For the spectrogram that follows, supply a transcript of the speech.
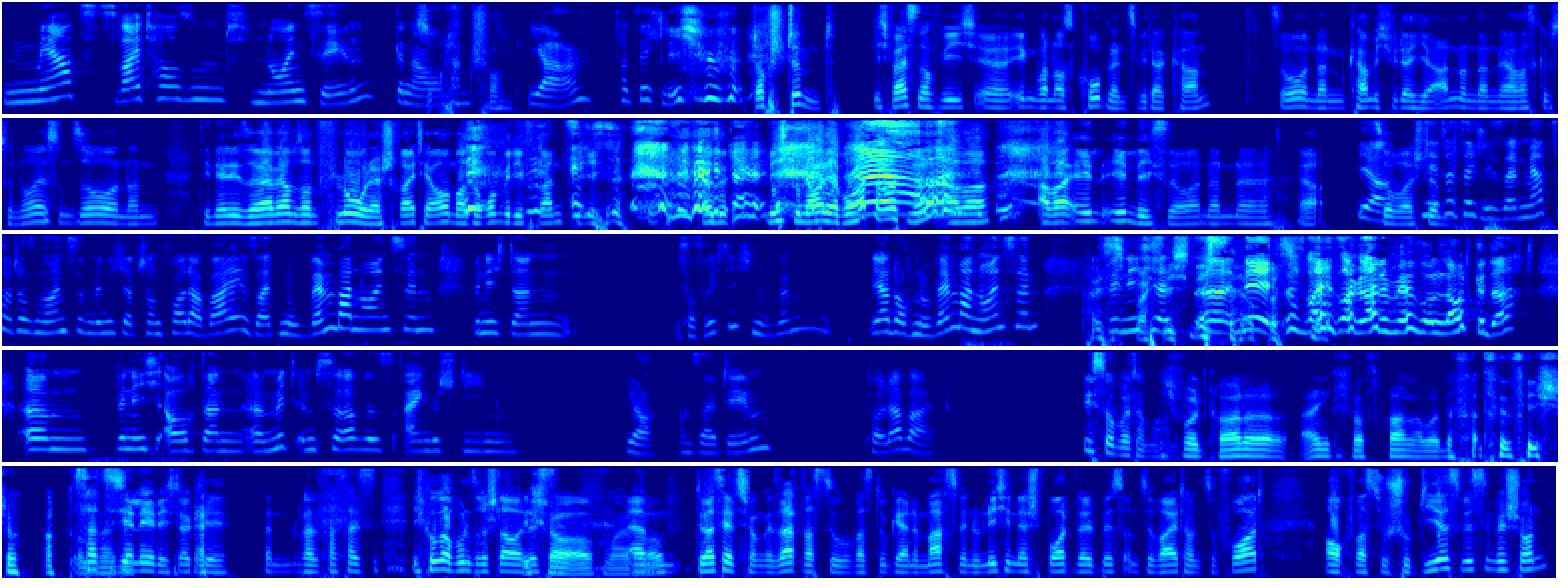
März 2019, genau. So lang schon. Ja, tatsächlich. Doch, stimmt. Ich weiß noch, wie ich äh, irgendwann aus Koblenz wieder kam. So, und dann kam ich wieder hier an und dann, ja, was gibt's so Neues und so. Und dann die Nelly so, ja, wir haben so einen Flo, der schreit ja auch mal so rum wie die Franzi. also Geil. nicht genau der Wortlaut, Ja. ne? Aber, aber ähn, ähnlich so. Und dann, äh, ja. Ja, So was nee, tatsächlich. Seit März 2019 bin ich jetzt schon voll dabei. Seit November 19 bin ich dann, ist das richtig? November? Ja doch, November 19 Weiß, bin ich weiß jetzt, ich nicht. äh, nee, das, war stimmt. jetzt auch gerade mehr so laut gedacht, ähm, bin ich auch dann äh, mit im Service eingestiegen. Ja, und seitdem voll dabei. Ich soll weitermachen. Ich wollte gerade eigentlich was fragen, aber das hatte sich schon das hat sich erledigt, okay. Dann, was, was heißt, ich gucke auf unsere schlaue Ich Liste. schaue auch mal. Ähm, du hast jetzt schon gesagt, was du, was du gerne machst, wenn du nicht in der Sportwelt bist und so weiter und so fort. Auch was du studierst, wissen wir schon.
